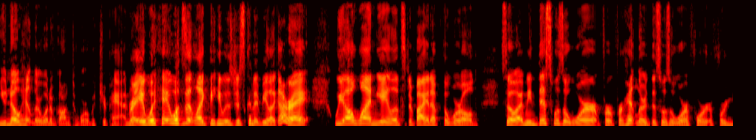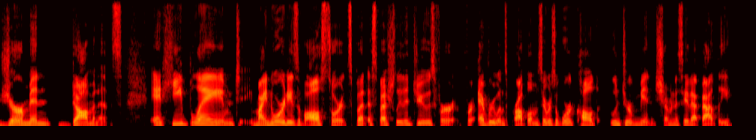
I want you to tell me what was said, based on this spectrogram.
you know Hitler would have gone to war with Japan, right? It, w- it wasn't like he was just going to be like, all right, we all won, yay, let's divide up the world. So I mean, this was a war for for Hitler. This was a war for for German dominance, and he blamed minorities of all sorts, but especially the Jews for for everyone's problems. There was a word called Untermensch. I'm going to say that badly,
